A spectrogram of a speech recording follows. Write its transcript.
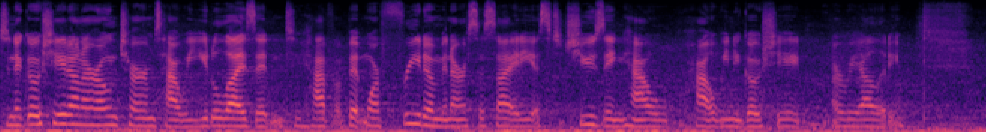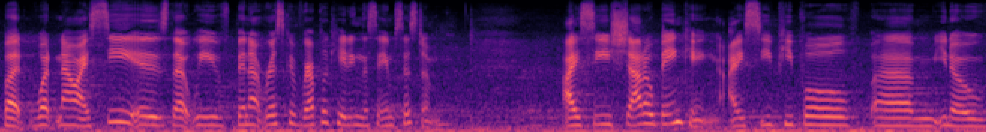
to negotiate on our own terms how we utilize it and to have a bit more freedom in our society as to choosing how, how we negotiate our reality. But what now I see is that we've been at risk of replicating the same system. I see shadow banking. I see people, um, you know,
